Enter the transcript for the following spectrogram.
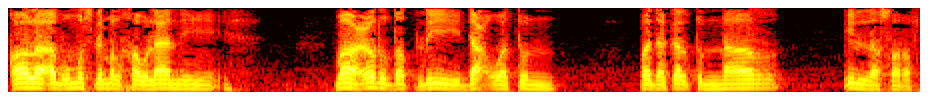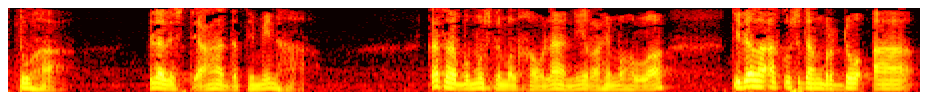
Qala Abu Muslim Al-Khawlani ma urdat li da'watun fadakartun nar illa saraftuha ila al-isti'adati minha. Kata Abu Muslim Al-Khawlani rahimahullah, tidaklah aku sedang berdoa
